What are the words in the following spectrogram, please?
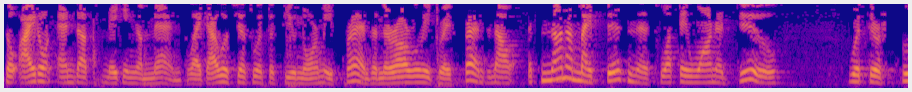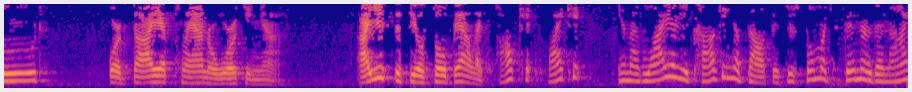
so I don't end up making amends. Like I was just with a few normie friends, and they're all really great friends. Now it's none of my business what they want to do with their food or diet plan or working out. I used to feel so bad, like how can why can And like, why are you talking about this? You're so much thinner than I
